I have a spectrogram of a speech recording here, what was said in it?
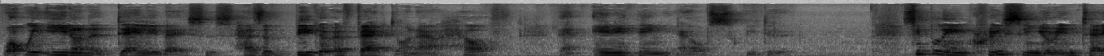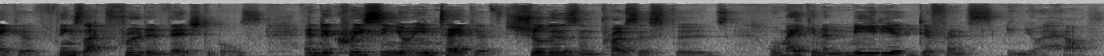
What we eat on a daily basis has a bigger effect on our health than anything else we do. Simply increasing your intake of things like fruit and vegetables and decreasing your intake of sugars and processed foods will make an immediate difference in your health.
